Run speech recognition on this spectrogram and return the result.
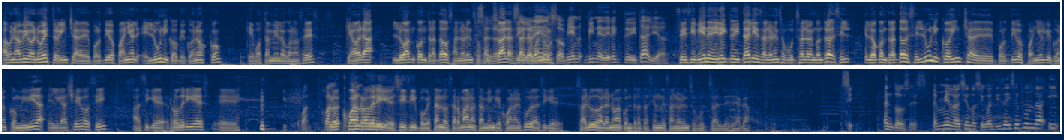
a un amigo nuestro, hincha de Deportivo Español, el único que conozco, que vos también lo conocés, que ahora lo han contratado San Lorenzo San, Futsal, así San que Lorenzo, vine directo de Italia. Sí, sí, viene directo de Italia y San Lorenzo Futsal lo ha encontrado. Es el, lo ha contratado, es el único hincha de Deportivo Español que conozco en mi vida, el gallego, sí. Así que Rodríguez, eh, Juan, Rodríguez. sí, sí, porque están los hermanos también que juegan al fútbol, así que saludo a la nueva contratación de San Lorenzo Futsal desde acá. Sí. Entonces, en 1956 se funda y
